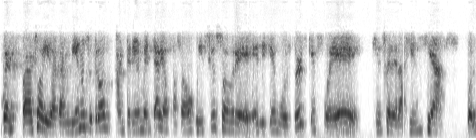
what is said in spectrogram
Pues para eso iba. También nosotros anteriormente habíamos pasado juicio sobre Enrique Wolfers, que fue jefe de la agencia por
